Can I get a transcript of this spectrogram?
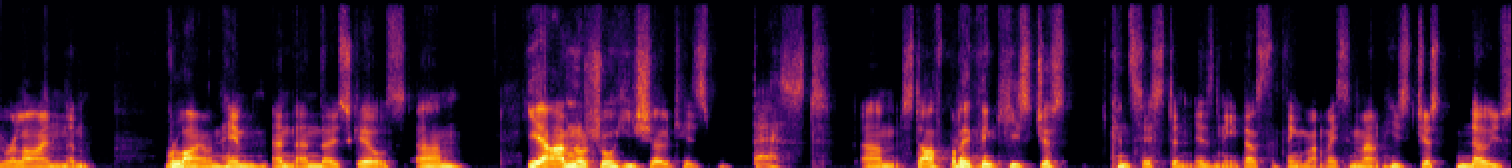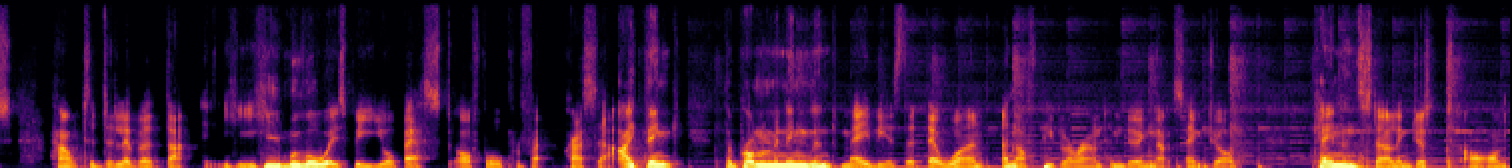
rely on them rely on him and and those skills um yeah i'm not sure he showed his best um stuff but i think he's just consistent isn't he? That's the thing about mason mount. He's just knows how to deliver that. He, he will always be your best off-ball prof- presser. I think the problem in england maybe is that there weren't enough people around him doing that same job. Kane and sterling just aren't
